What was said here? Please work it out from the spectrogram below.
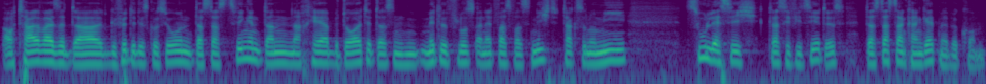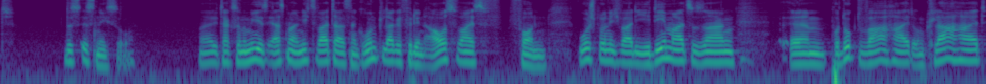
auch teilweise da geführte Diskussion, dass das zwingend dann nachher bedeutet, dass ein Mittelfluss an etwas, was nicht Taxonomie zulässig klassifiziert ist, dass das dann kein Geld mehr bekommt. Das ist nicht so. Die Taxonomie ist erstmal nichts weiter als eine Grundlage für den Ausweis von. Ursprünglich war die Idee mal zu sagen, ähm, Produktwahrheit und Klarheit,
